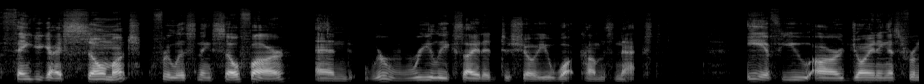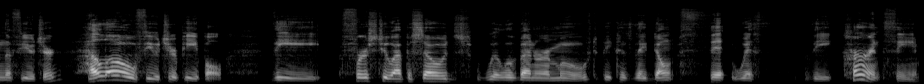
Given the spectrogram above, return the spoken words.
thank you guys so much for listening so far, and we're really excited to show you what comes next. If you are joining us from the future, hello, future people! The first two episodes will have been removed because they don't fit with the current theme,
